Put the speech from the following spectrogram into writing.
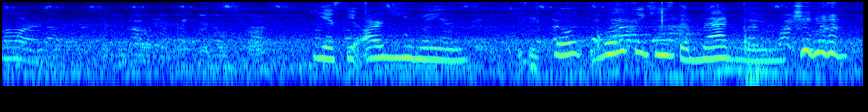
car. Yes, the argue man. Don't, don't think he's the madman.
